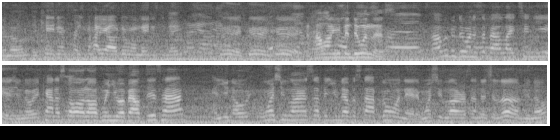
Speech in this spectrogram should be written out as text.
you know. Decatur and Frenchmen. How y'all doing, ladies, today? Good, good, good. How long you been doing this? Uh, we've been doing this about like 10 years, you know. It kind of started off when you're about this high. And, you know, once you learn something, you never stop going at it. Once you learn something that you love, you know.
